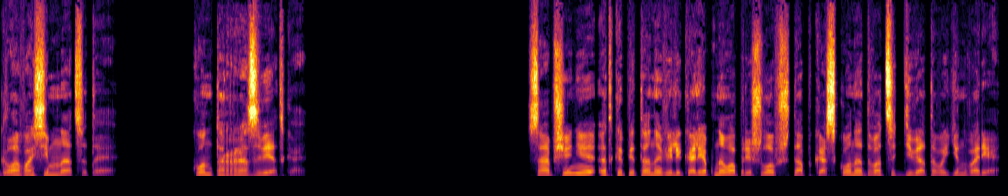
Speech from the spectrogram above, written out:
Глава 17. Контрразведка. Сообщение от капитана Великолепного пришло в штаб Каскона 29 января.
